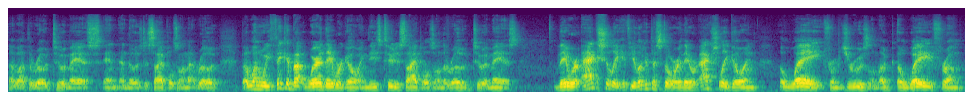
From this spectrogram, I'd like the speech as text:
about the road to Emmaus and, and those disciples on that road. But when we think about where they were going, these two disciples on the road to Emmaus, they were actually, if you look at the story, they were actually going away from Jerusalem, away from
